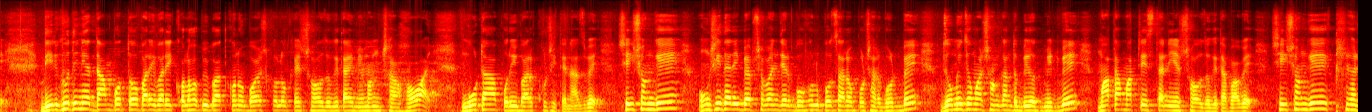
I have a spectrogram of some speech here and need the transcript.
দীর্ঘদিনের দাম্পত্য, পারিবারিক কলহ বিবাদ, কোনো বয়স্ক লোকের সহযোগিতায় মীমাংসা হওয়ায় গোটা পরিবার খুশিতে নাচবে। সেই সঙ্গে অংশীদারি, ব্যবসা বাণিজ্যের বহুল প্রচার ও প্রসার ঘটবে। জমি জমা সংক্রান্ত বিরোধ মিটবে। মাতা, মাতৃস্থানীয় সহযোগিতা পাবে। সেই সঙ্গে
